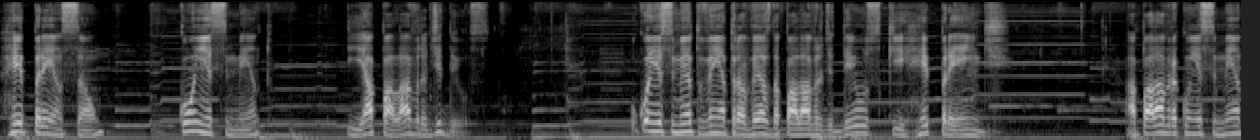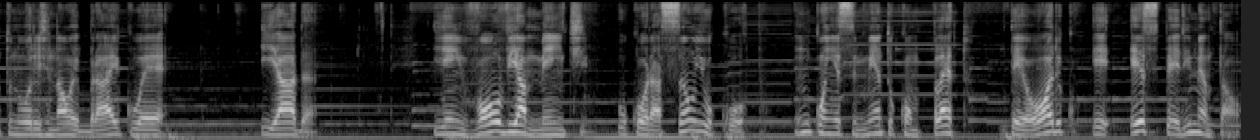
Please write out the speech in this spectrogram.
repreensão, conhecimento e a palavra de Deus. O conhecimento vem através da palavra de Deus que repreende. A palavra conhecimento no original hebraico é e envolve a mente, o coração e o corpo, um conhecimento completo teórico e experimental.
